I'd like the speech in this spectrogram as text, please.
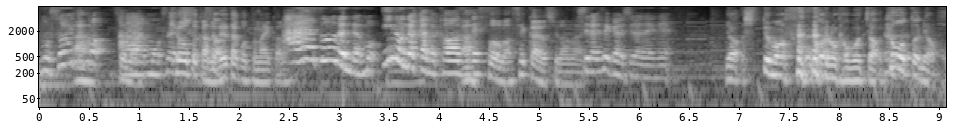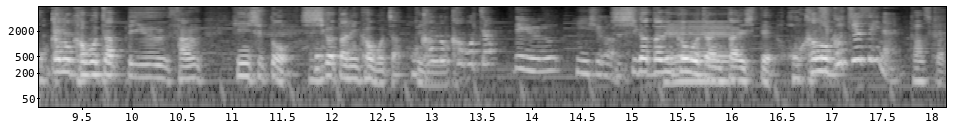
もうそういうとこ。あそうだ。あーもうそれ京都から出たことないから。ああそうなんだ。もう胃の中の蛙です。あそうだ。世界を知らない。知ら世界を知らないね。いや知ってます。他のかぼちゃ。京都には他のかぼちゃっていう産品種と獅子型にかぼちゃっていう。他のかぼちゃっていう品種が獅子型にかぼちゃに対して他の自己中すぎない？確かに。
